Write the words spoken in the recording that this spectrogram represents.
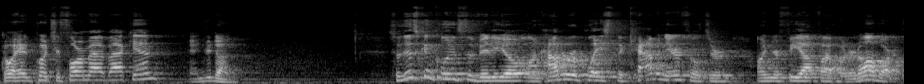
Go ahead and put your floor mat back in and you're done. So this concludes the video on how to replace the cabin air filter on your Fiat 500 Abarth.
